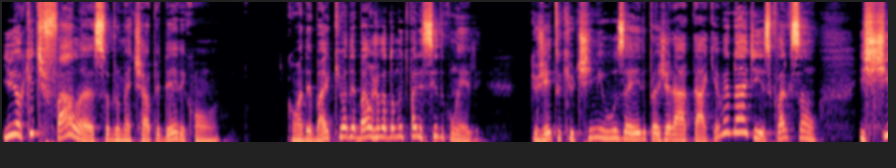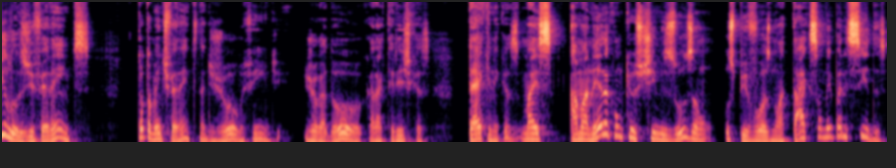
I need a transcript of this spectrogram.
E o Jokic fala sobre o matchup dele com, com o Adebayo, que o Adebayo é um jogador muito parecido com ele. Que o jeito que o time usa ele para gerar ataque. É verdade isso. Claro que são estilos diferentes, totalmente diferentes, né? De jogo, enfim, de jogador, características técnicas, mas a maneira com que os times usam os pivôs no ataque são bem parecidas.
